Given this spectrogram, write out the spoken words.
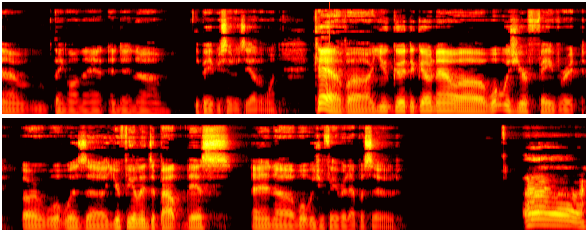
um, thing on that, and then um, the babysitter's the other one. Kev, uh, are you good to go now? Uh, what was your favorite, or what was uh, your feelings about this, and uh, what was your favorite episode? Uh,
